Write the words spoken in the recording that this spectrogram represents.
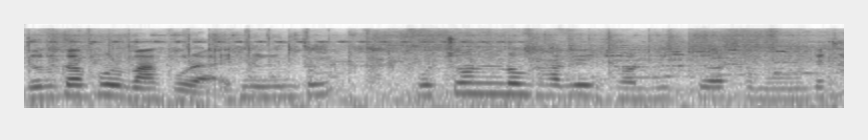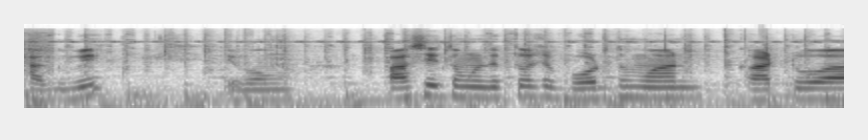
দুর্গাপুর, বাঁকুড়া। এখানে কিন্তু প্রচণ্ডভাবে ঝড় বৃষ্টি হওয়ার সম্ভাবনা থাকবে এবং পাশে তোমরা দেখতে পাচ্ছ বর্ধমান, কাটোয়া,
